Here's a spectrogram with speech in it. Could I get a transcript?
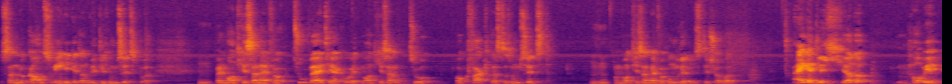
sind nur ganz wenige dann wirklich umsetzbar. Mhm. Weil manche sind einfach zu weit hergeholt, manche sind zu angefuckt, dass das umsetzt. Mhm. Und manche sind einfach unrealistisch. Aber eigentlich, ja, da habe ich,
